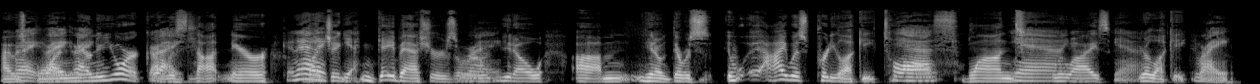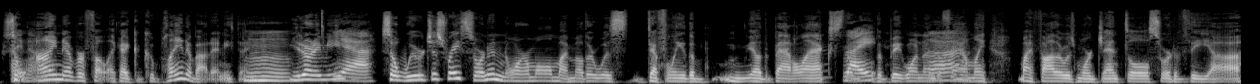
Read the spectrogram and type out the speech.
I was Right, born right, near right. New York. I was not near a bunch of yeah. gay bashers or you know, um, you know, there was. It, I was pretty lucky. Tall, Yes. blonde, Yeah, blue eyes. Yeah. You're lucky. Right. So I. I, never felt like I could complain about anything. You know what I mean? Yeah. So we were just raised sort of normal. My mother was definitely the you know the battle axe, the, the big one in the Ah. family. My father was more gentle, sort of the uh,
